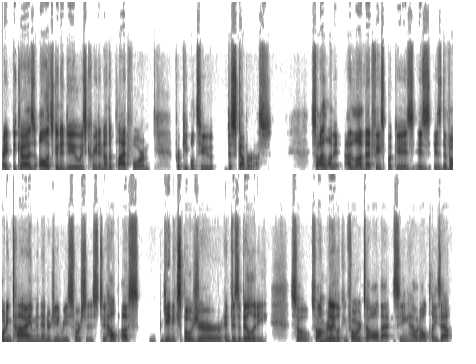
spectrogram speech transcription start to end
right? Because all it's going to do is create another platform for people to discover us. So I love it. I love that Facebook is is is devoting time and energy and resources to help us gain exposure and visibility. So so I'm really looking forward to all that, and seeing how it all plays out.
